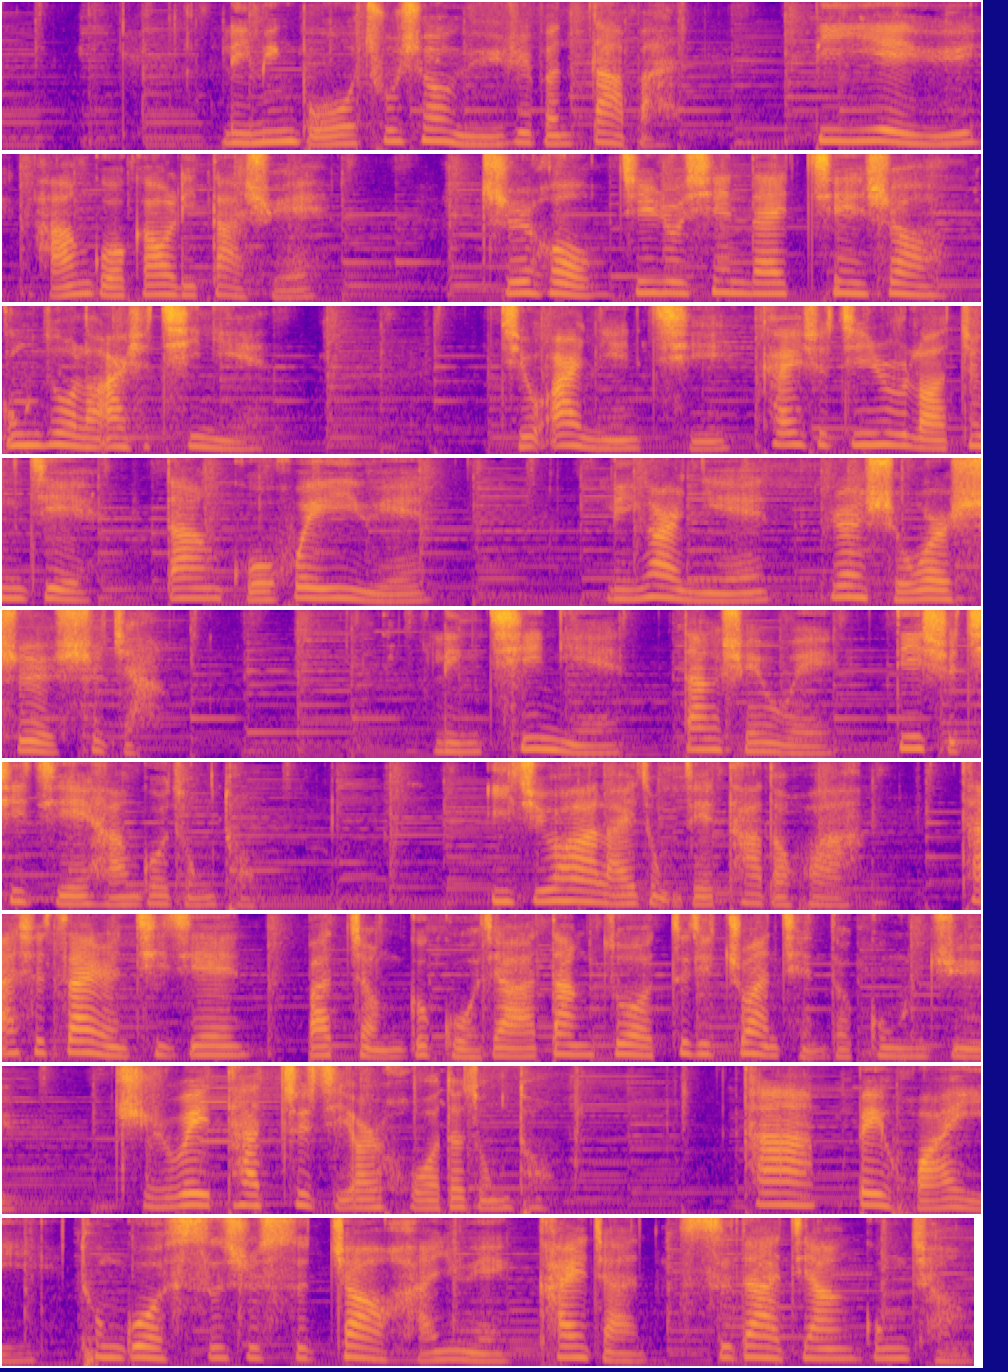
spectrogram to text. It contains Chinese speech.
李明博出生于日本大阪，毕业于韩国高丽大学。之后进入现代建设工作了二十七年，九二年起开始进入了政界，当国会议员。零二年任首尔市市长，零七年当选为第十七届韩国总统。一句话来总结他的话，他是在任期间把整个国家当做自己赚钱的工具，只为他自己而活的总统。他被怀疑通过四十四兆韩元开展四大江工程，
